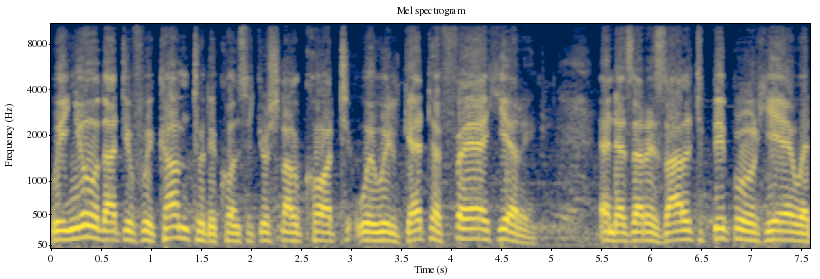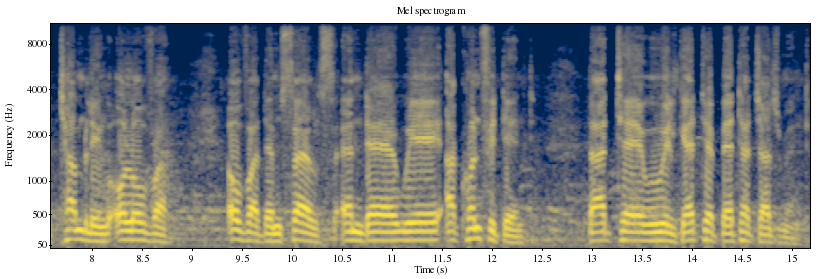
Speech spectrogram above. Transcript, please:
We knew that if we come to the constitutional court, we will get a fair hearing. And as a result, people here were tumbling all over, over themselves. And uh, we are confident that uh, we will get a better judgment.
